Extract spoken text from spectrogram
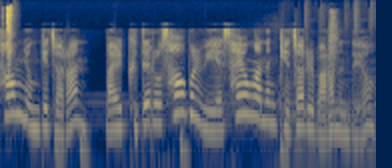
사업용 계좌란 말 그대로 사업을 위해 사용하는 계좌를 말하는데요.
